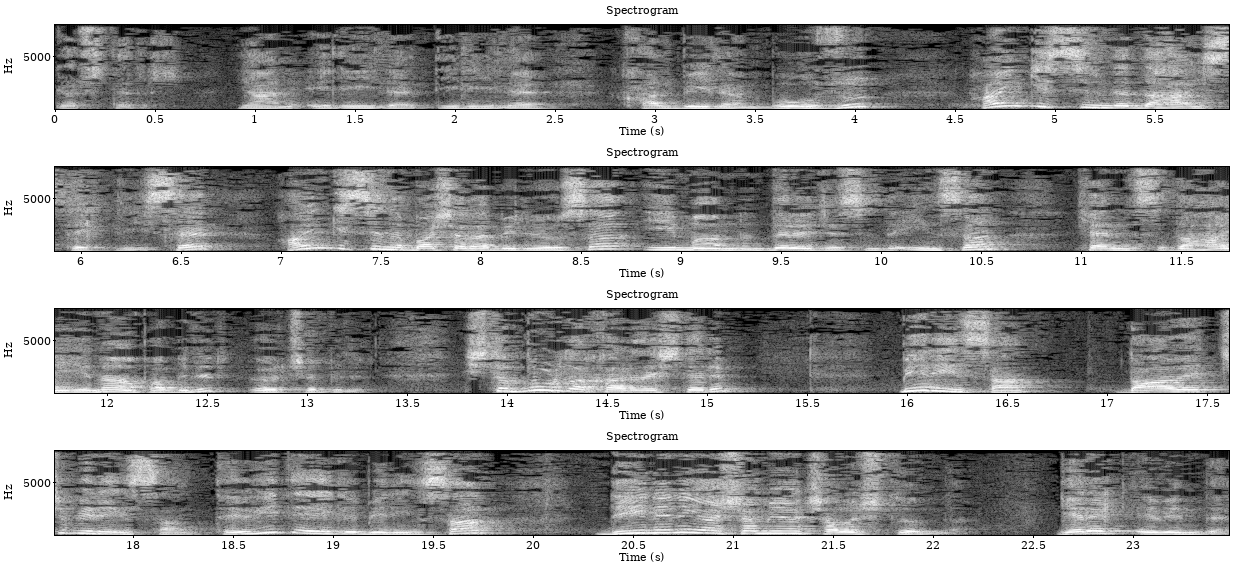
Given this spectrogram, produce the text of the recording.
Gösterir. Yani eliyle, diliyle, kalbiyle buğzu hangisinde daha istekliyse, hangisini başarabiliyorsa imanının derecesinde insan kendisi daha iyi ne yapabilir? Ölçebilir. İşte burada kardeşlerim bir insan davetçi bir insan, tevhid ehli bir insan dinini yaşamaya çalıştığında gerek evinde,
